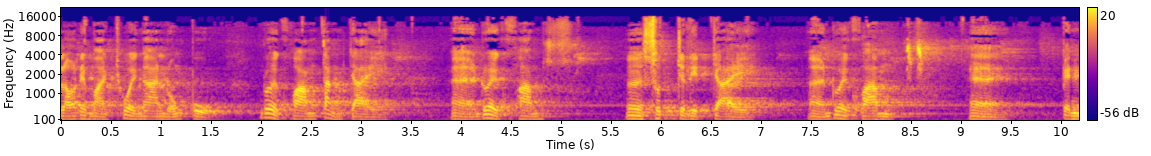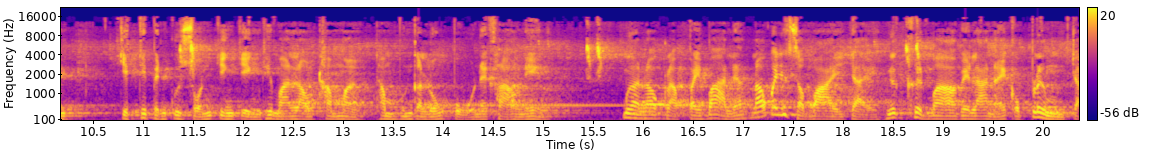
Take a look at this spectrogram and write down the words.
เราได้มาช่วยงานหลวงปู่ ด้วยความตั้งใจด้วยความสุดจริตใจด้วยความเเป็น จิตที่เป็นกุศลจริง ๆ ที่มาเราทำมาทำบุญกับหลวงปู่ในคราวนี้ เมื่อเรากลับไปบ้านแล้ว เราก็จะสบายใจ นึกขึ้นมาเวลาไหนก็ปลื้มใจ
